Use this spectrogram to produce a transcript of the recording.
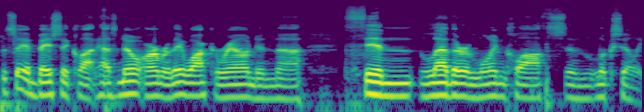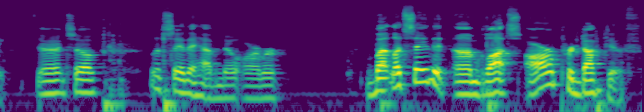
Let's say a basic glot has no armor. They walk around in uh, thin leather loincloths and look silly. All right, so let's say they have no armor. But let's say that um, glots are productive.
